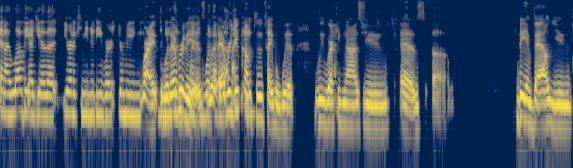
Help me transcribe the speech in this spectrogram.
and I love the idea that you're in a community where you're meeting right, whatever it women, is, whatever, whatever you come be. to the table with, we recognize you as um, being valued.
